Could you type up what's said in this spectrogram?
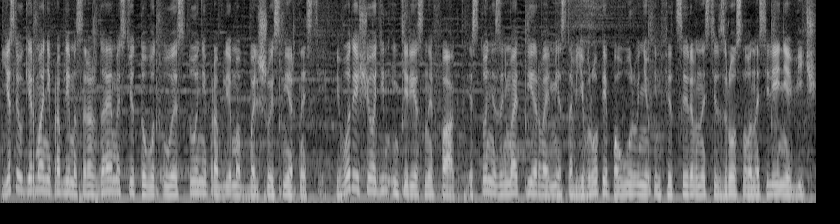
Если у Германии проблема с рождаемостью, то вот у Эстонии проблема в большой смертности. И вот еще один интересный факт. Эстония занимает первое место в Европе по уровню инфицированности взрослого населения ВИЧ.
